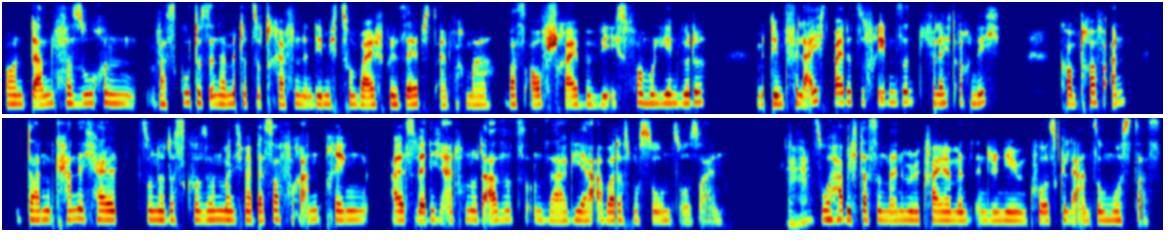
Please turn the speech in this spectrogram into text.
und dann versuchen, was Gutes in der Mitte zu treffen, indem ich zum Beispiel selbst einfach mal was aufschreibe, wie ich es formulieren würde, mit dem vielleicht beide zufrieden sind, vielleicht auch nicht, kommt drauf an, dann kann ich halt so eine Diskussion manchmal besser voranbringen, als wenn ich einfach nur da sitze und sage, ja, aber das muss so und so sein. Mhm. So habe ich das in meinem Requirements Engineering Kurs gelernt, so muss das.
